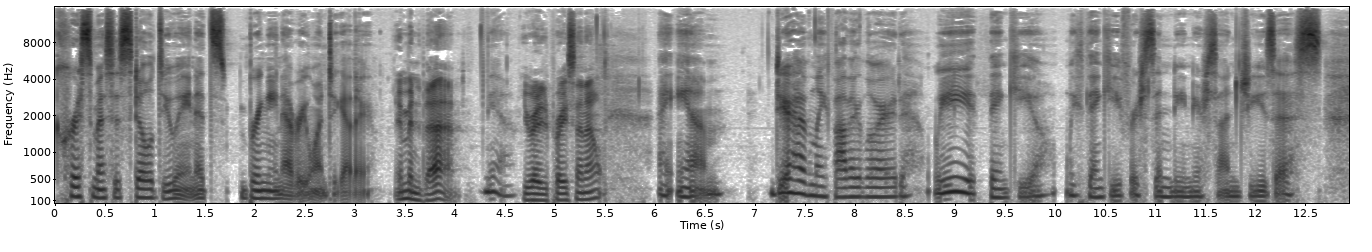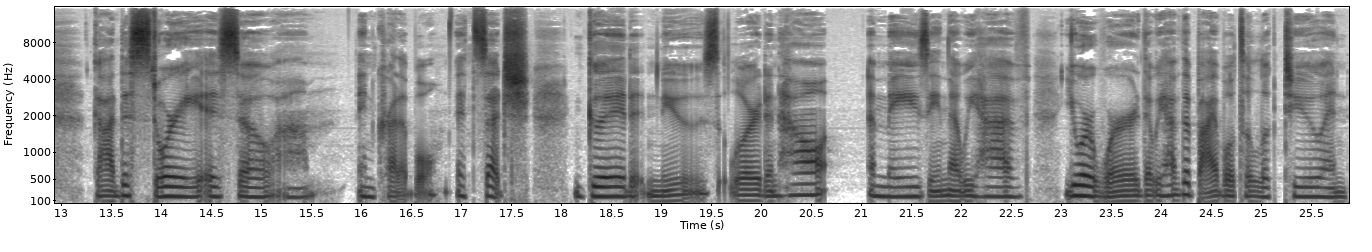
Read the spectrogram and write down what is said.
christmas is still doing it's bringing everyone together Amen to that. yeah You ready to pray send out? I am. Dear Heavenly Father, Lord, we thank you. We thank you for sending your son, Jesus. God, this story is so um, incredible. It's such good news, Lord, and how amazing that we have your word, that we have the Bible to look to, and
